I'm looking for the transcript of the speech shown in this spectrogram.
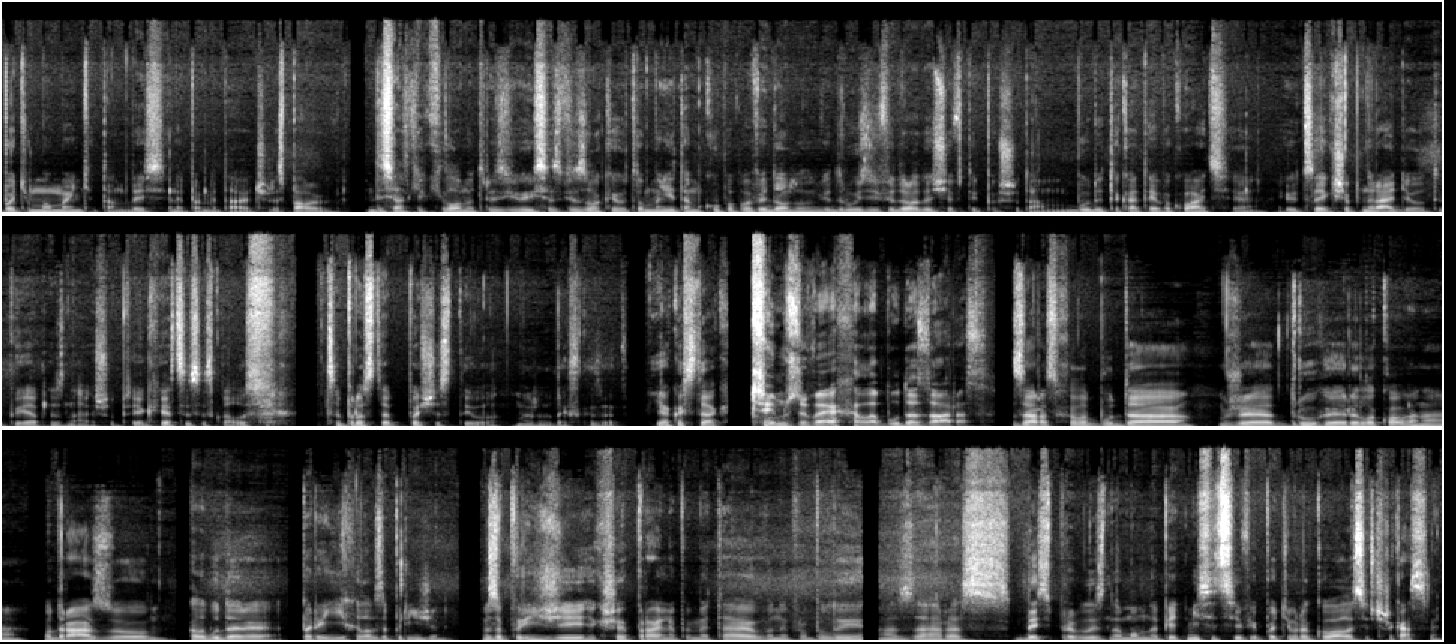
Потім в моменті там десь я не пам'ятаю, через пару десятків кілометрів з'явився зв'язок, і то мені там купа повідомлень від друзів, від родичів, типу, що там буде така евакуація. І це, якщо б не радіо, типу, я б не знаю, щоб як, як це все склалося. Це просто пощастило, можна так сказати. Якось так. Чим живе Халабуда зараз? Зараз Халабуда вже друге релокована. Одразу Халабуда переїхала в Запоріжжя. В Запоріжжі, якщо я правильно пам'ятаю, вони пробули зараз десь приблизно умовно 5 місяців, і потім релокувалися в Черкаси.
